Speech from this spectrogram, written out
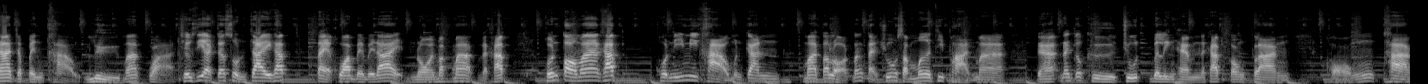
น่าจะเป็นข่าวลือมากกว่า เชลซีอาจจะสนใจครับ แต่ความเป็นไปได้น้อยมากๆนะครับ คนต่อมาครับ คนนี้มีข่าวเหมือนกันมาตลอดตั้งแต่ช่วงซัมเมอร์ที่ผ่านมานะฮะนั่นก็คือจูดเบลลิงแฮมนะครับกองกลางของทาง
